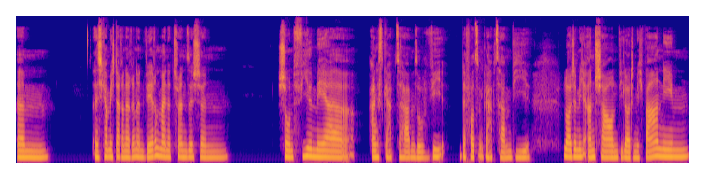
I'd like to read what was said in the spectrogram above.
Ähm, also ich kann mich daran erinnern, während meiner Transition schon viel mehr Angst gehabt zu haben, so wie davor gehabt zu haben, wie Leute mich anschauen, wie Leute mich wahrnehmen.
